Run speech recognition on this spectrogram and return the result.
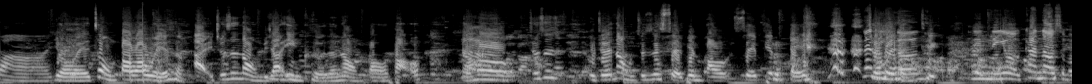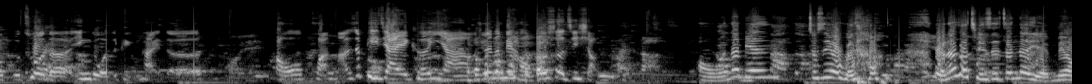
哇，有诶、这种包包我也很爱，就是那种比较硬壳的那种包包，然后就是我觉得那种就是随便包随便背 就那你呢会很挺。？你你有看到什么不错的英国的品牌的包款吗？这皮夹也可以啊，我觉得那边好多设计小物。哦，我那边就是又回到我那时候，其实真的也没有，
